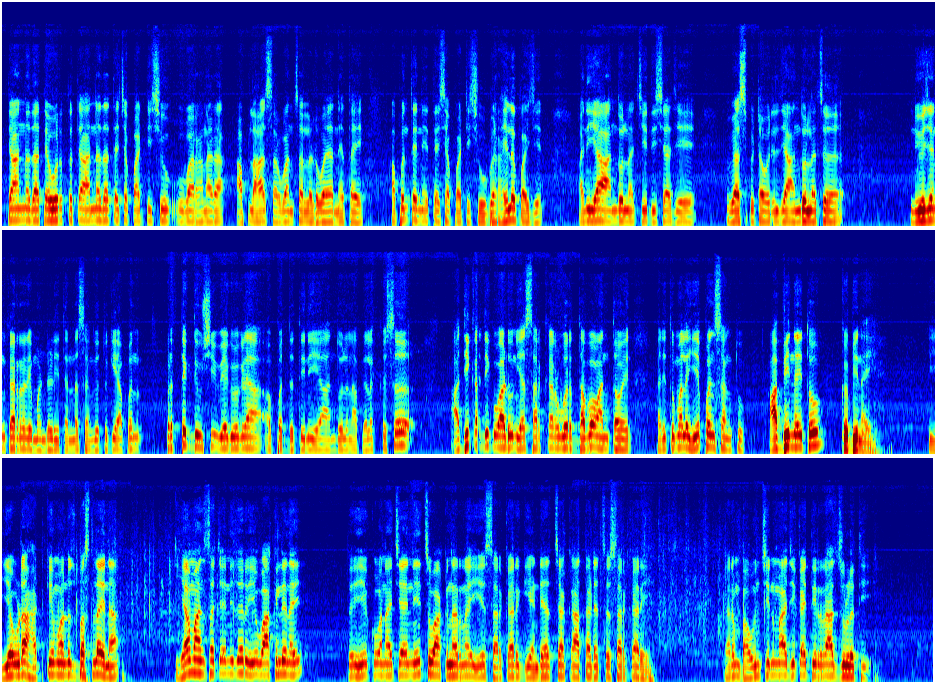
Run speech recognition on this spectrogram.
त्या अन्नदात्यावर तर त्या अन्नदात्याच्या पाठीशी उभा राहणारा आपला हा सर्वांचा लढवाया नेता आहे. आपण त्या नेत्याच्या पाठीशी उभं राहिलं पाहिजे. आणि या आंदोलनाची दिशा जे व्यासपीठावरील जे आंदोलनाचं नियोजन करणारे मंडळी त्यांना सांगतो की आपण प्रत्येक दिवशी वेगवेगळ्या पद्धतीने हे आंदोलन आपल्याला कसं अधिकाधिक वाढून या सरकारवर दबाव आणता होईल. आणि तुम्हाला हे पण सांगतो आभी नाही तो कभी नाही. एवढा हटके माणूस बसलाय ना ह्या माणसाच्याने जर हे वाकले नाही तर हे कोणाच्यानेच वाकणार नाही. हे सरकार गेंड्याच्या काताड्याचं सरकार आहे. कारण भाऊंची माझी काहीतरी राज जुळती.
